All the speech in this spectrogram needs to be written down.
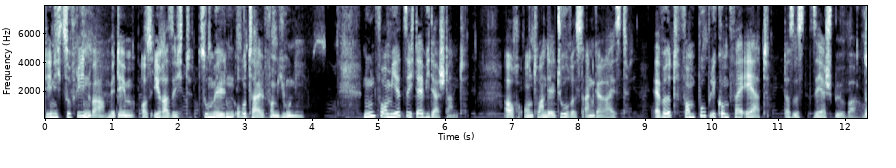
die nicht zufrieden war mit dem aus ihrer Sicht zu milden Urteil vom Juni. Nun formiert sich der Widerstand. Auch Antoine Deltour ist angereist. Er wird vom Publikum verehrt. Das ist sehr spürbar. Euh,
